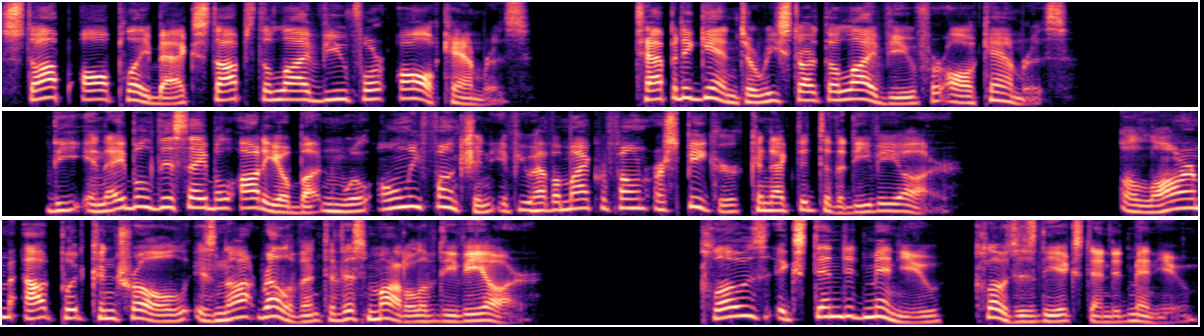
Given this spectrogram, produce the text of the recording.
Stop All Playback stops the live view for all cameras. Tap it again to restart the live view for all cameras. The Enable Disable Audio button will only function if you have a microphone or speaker connected to the DVR. Alarm output control is not relevant to this model of DVR. Close Extended Menu closes the extended menu.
